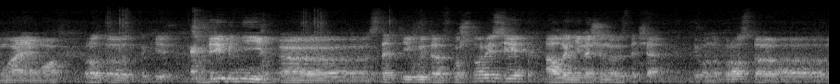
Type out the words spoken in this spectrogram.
Ми маємо такі дрібні е, статті витрат в кошторисі, але ні на що не вистачає. І воно просто е,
